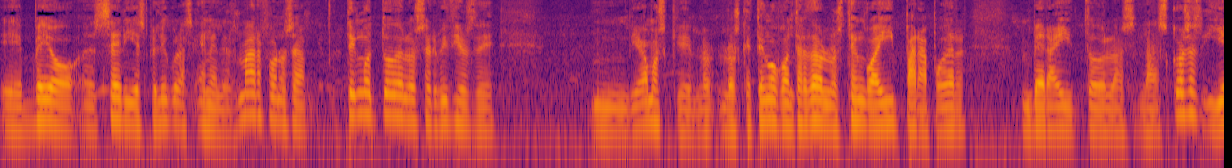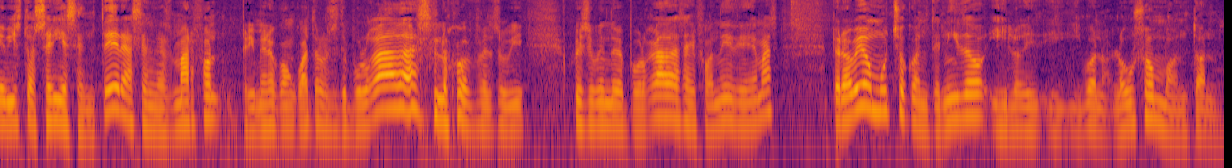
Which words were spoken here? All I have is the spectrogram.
eh, veo series, películas en el smartphone, o sea, tengo todos los servicios de, digamos que los que tengo contratados los tengo ahí para poder ver ahí todas las, cosas y he visto series enteras en el smartphone, primero con 4 o 7 pulgadas, luego subí, fui subiendo de pulgadas, iPhone 10 y demás, pero veo mucho contenido y, lo, bueno, lo uso un montón.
